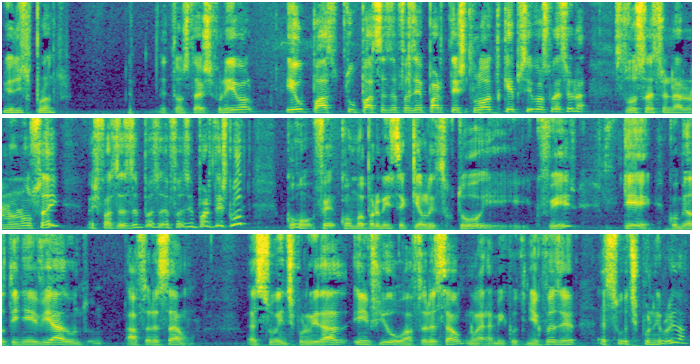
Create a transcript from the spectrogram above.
E eu disse, pronto. Então se estás disponível, eu passo, tu passas a fazer parte deste lote que é possível selecionar. Se vou selecionar ou não, não sei, mas passas a, fazer parte deste lote com, com uma premissa que ele executou e, e que fez, que é, como ele tinha enviado um, à Federação a sua indisponibilidade, enviou à Federação, não era a mim que eu tinha que fazer, a sua disponibilidade.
